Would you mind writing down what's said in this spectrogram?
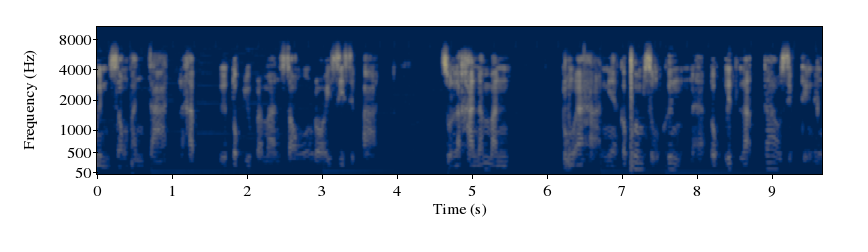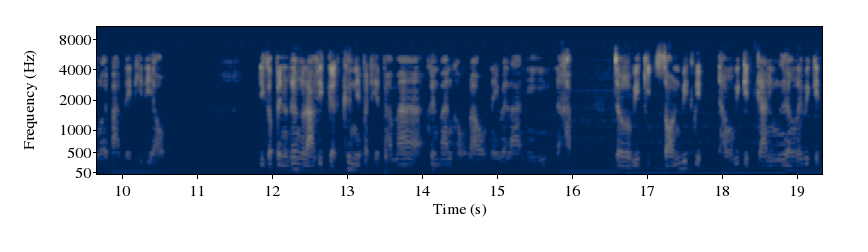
12,000 จาร์ดนะครับหรือตกอยู่ประมาณ 240 บาท ส่วนราคาน้ำมันปรุงอาหารเนี่ยก็เพิ่มสูงขึ้นนะฮะตกลิตรละ 90-100 บาทเลยทีเดียว นี่ก็เป็นเรื่องราวที่เกิดขึ้นในประเทศพม่าเพื่อนบ้านของเราในเวลานี้นะครับ เจอวิกฤตซ้อนวิกฤต ทั้งวิกฤตการเมืองและวิกฤต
